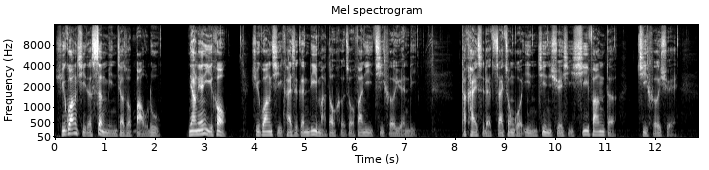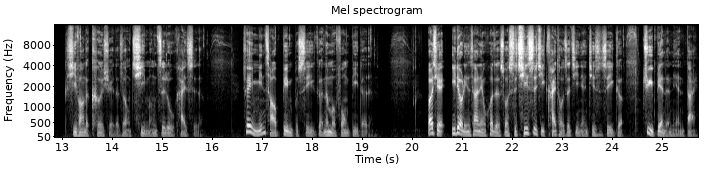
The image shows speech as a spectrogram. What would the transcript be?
徐光启的圣名叫做宝禄。两年以后，徐光启开始跟利玛窦合作翻译几何原理，他开始了在中国引进学习西方的几何学。西方的科学的这种启蒙之路开始了，所以明朝并不是一个那么封闭的人，而且一六零三年或者说十七世纪开头这几年，其实是一个巨变的年代，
